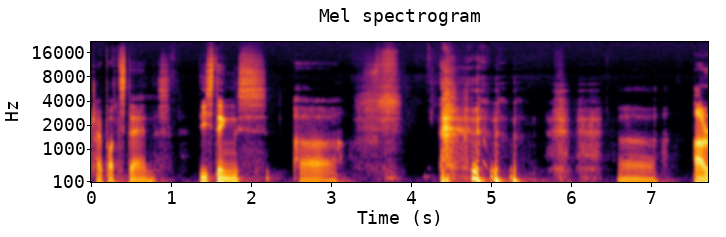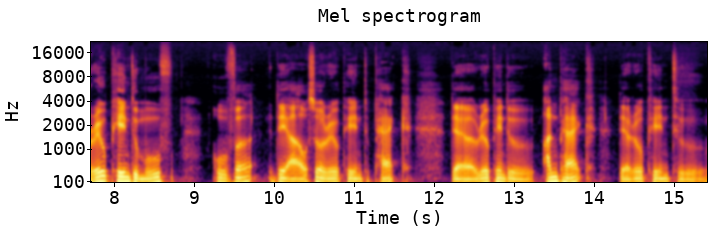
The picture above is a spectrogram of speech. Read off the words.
tripod stands. These things uh, uh, are a real pain to move over. They are also a real pain to pack. They're a real pain to unpack. They're a real pain to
